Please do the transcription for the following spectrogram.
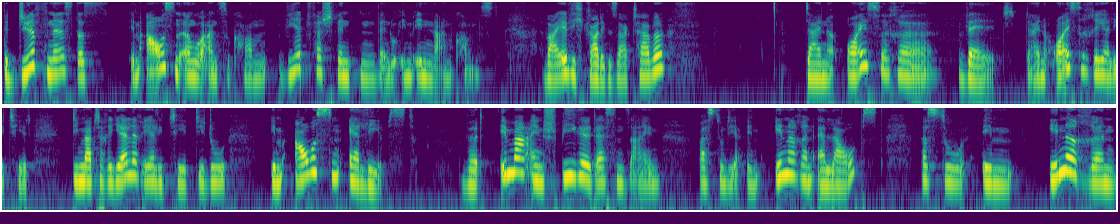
Bedürfnis, das im Außen irgendwo anzukommen, wird verschwinden, wenn du im Innen ankommst. Weil, wie ich gerade gesagt habe, deine äußere Welt, deine äußere Realität, die materielle Realität, die du im Außen erlebst, wird immer ein Spiegel dessen sein, was du dir im Inneren erlaubst, was du im Inneren,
